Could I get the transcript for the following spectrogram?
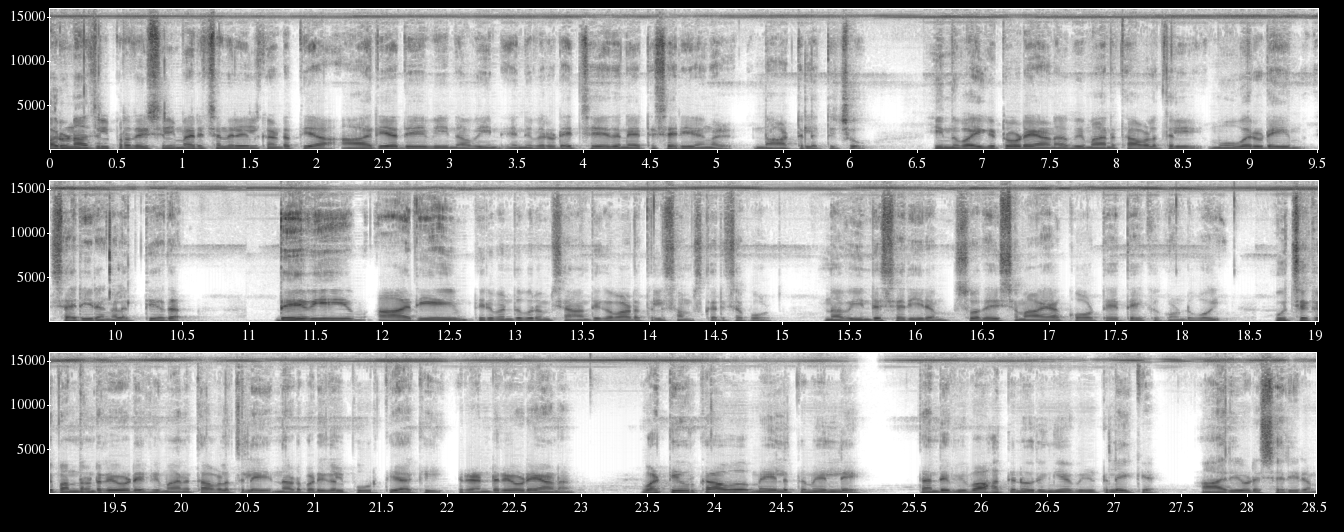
അരുണാചൽ പ്രദേശിൽ മരിച്ച നിലയിൽ കണ്ടെത്തിയ ആര്യ ദേവി നവീൻ എന്നിവരുടെ ചേതനേറ്റ ശരീരങ്ങൾ നാട്ടിലെത്തിച്ചു. ഇന്ന് വൈകിട്ടോടെയാണ് വിമാനത്താവളത്തിൽ മൂവരുടെയും ശരീരങ്ങൾ എത്തിയത്. ദേവിയെയും ആര്യയെയും തിരുവനന്തപുരം ശാന്തി കവാടത്തിൽ സംസ്കരിച്ചപ്പോൾ നവീന്റെ ശരീരം സ്വദേശമായ കോട്ടയത്തേക്ക് കൊണ്ടുപോയി. ഉച്ചയ്ക്ക് പന്ത്രണ്ടരയോടെ വിമാനത്താവളത്തിലെ നടപടികൾ പൂർത്തിയാക്കി രണ്ടരയോടെയാണ് വട്ടിയൂർക്കാവ് മേലത്തുമേലിലെ തന്റെ വിവാഹത്തിനൊരുങ്ങിയ വീട്ടിലേക്ക് ആര്യയുടെ ശരീരം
